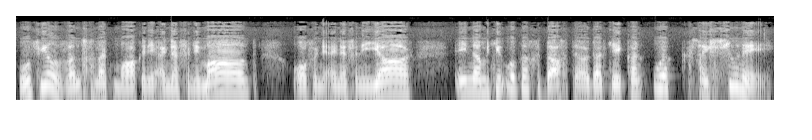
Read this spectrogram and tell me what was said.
hoeveel wins gaan ek maak aan die einde van die maand of aan die einde van die jaar? En dan moet jy ook in gedagte hou dat jy kan ook seisoene hê.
